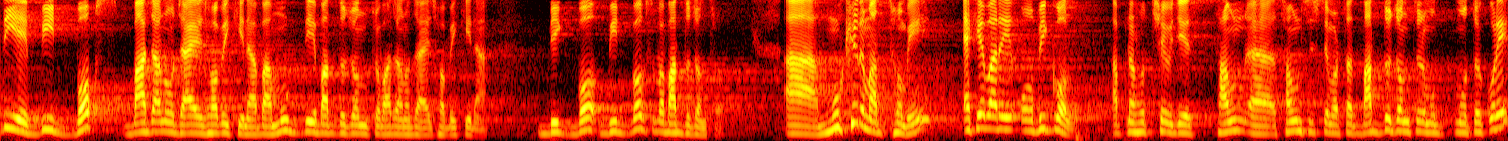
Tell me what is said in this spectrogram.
দিয়ে বিট বক্স বাজানো জায়েজ হবে কিনা বা মুখ দিয়ে বাদ্যযন্ত্র বাজানো জায়েজ হবে কিনা? বিগ বিট বক্স বা বাদ্যযন্ত্র? মুখের মাধ্যমে একেবারে অবিকল আপনার হচ্ছে ওই যে সাউন্ড সাউন্ড সিস্টেম অর্থাৎ বাদ্যযন্ত্রের মতো করে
